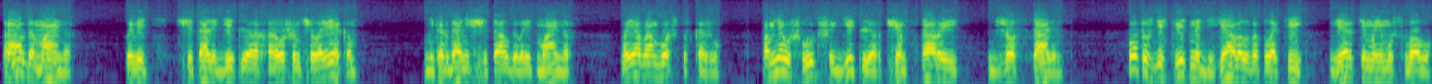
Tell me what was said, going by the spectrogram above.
Правда, Майнер? Вы ведь считали Гитлера хорошим человеком. Никогда не считал, говорит Майнер. Но я вам вот что скажу. По мне уж лучше Гитлер, чем старый Джо Сталин. Вот уж действительно дьявол воплоти, верьте моему слову.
